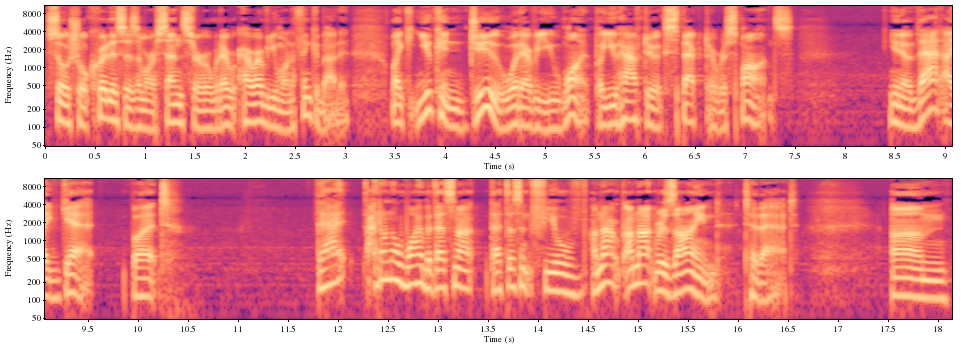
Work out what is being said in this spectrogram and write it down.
social criticism or censor or whatever, however you want to think about it. Like you can do whatever you want, but you have to expect a response. You know that I get, but that I don't know why, but that's not that doesn't feel. I'm not I'm not resigned to that. Um,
